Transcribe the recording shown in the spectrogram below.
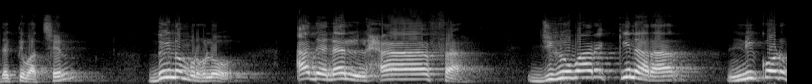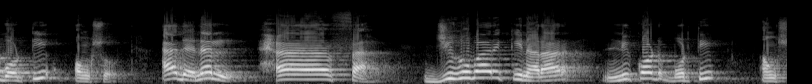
দেখতে পাচ্ছেন। দুই নম্বর হলো, আদেনাল হ্যাফা জিহবার কিনারার নিকটবর্তী অংশ। আদেনাল হ্যাফা জিহবার কিনারার নিকটবর্তী অংশ।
